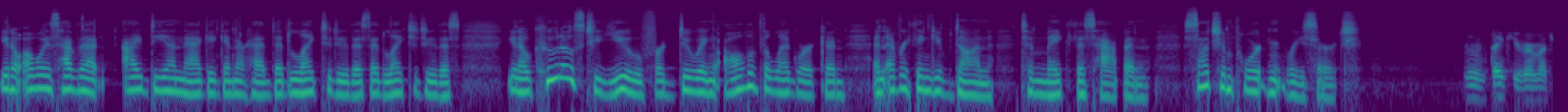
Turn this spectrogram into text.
you know, always have that idea nagging in their head. They'd like to do this. They'd like to do this. You know, kudos to you for doing all of the legwork and, and everything you've done to make this happen. Such important research. Mm, thank you very much.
